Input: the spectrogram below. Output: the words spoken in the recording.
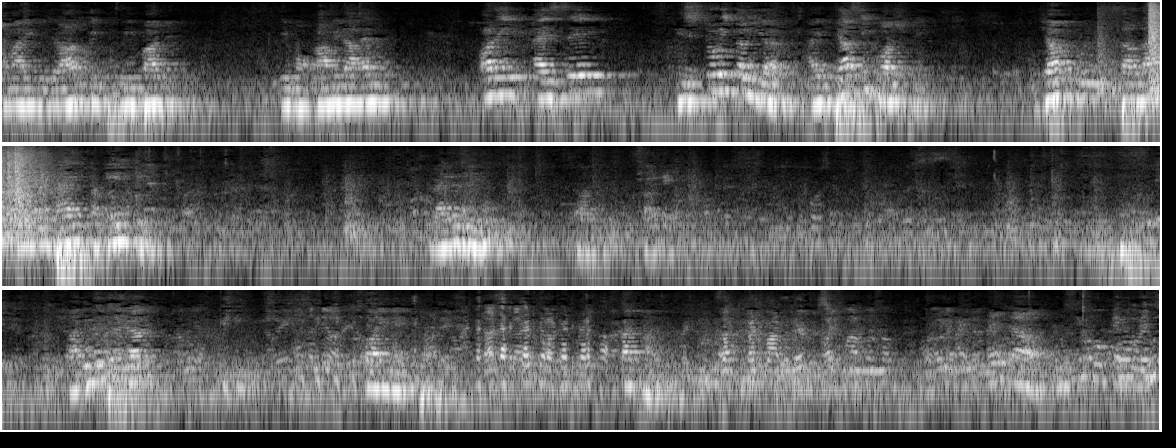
हमारी गुजरात की भूमि पर ये मौका मिला है और एक ऐसे हिस्टोरिकल ईयर ऐतिहासिक वर्ष में जब सरदार वल्लभ भाई पटेल के cut cut cut cut cut cut cut cut cut cut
